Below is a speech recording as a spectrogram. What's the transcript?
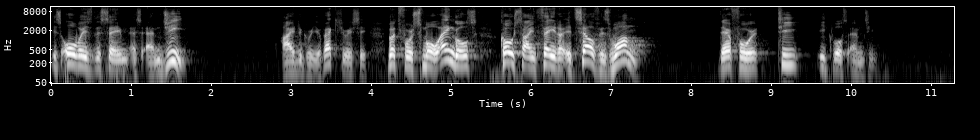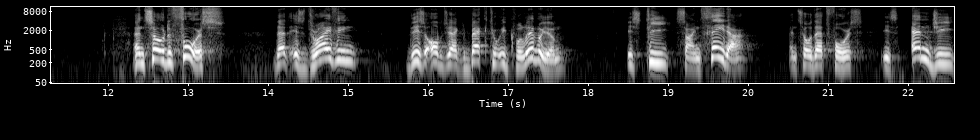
is always the same as mg, high degree of accuracy. But for small angles, cosine theta itself is 1. Therefore, t equals mg. And so the force that is driving this object back to equilibrium is t sine theta, and so that force is mg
